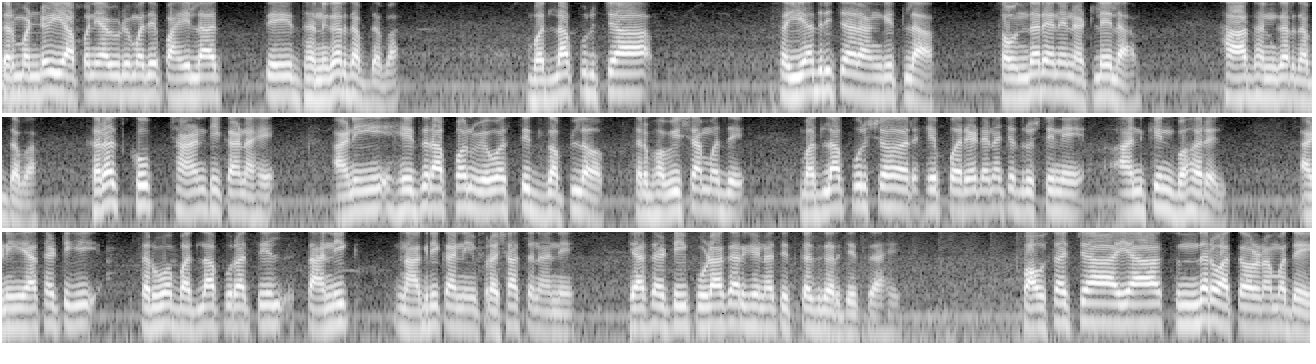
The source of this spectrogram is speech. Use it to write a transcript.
तर मंडळी आपण या व्हिडिओमध्ये पाहिला ते धनगर धबधबा. बदलापूरच्या सह्याद्रीच्या रांगेतला सौंदर्याने नटलेला हा धनगर धबधबा. खरंच खूप छान ठिकाण आहे. आणि हे जर आपण व्यवस्थित जपलं तर भविष्यामध्ये बदलापूर शहर हे पर्यटनाच्या दृष्टीने आणखीन बहरेल. आणि यासाठी सर्व बदलापुरातील स्थानिक नागरिकांनी प्रशासनाने यासाठी पुढाकार घेणं तितकंच गरजेचं आहे. पावसाच्या या सुंदर वातावरणामध्ये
